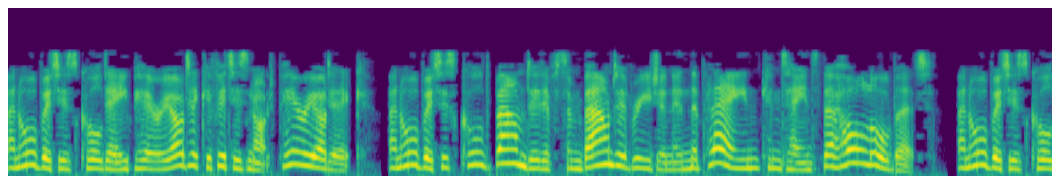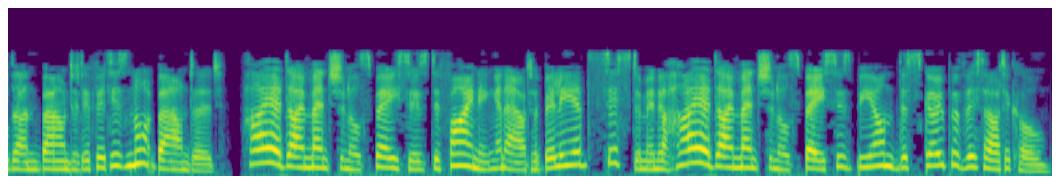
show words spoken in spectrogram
An orbit is called aperiodic if it is not periodic. An orbit is called bounded if some bounded region in the plane contains the whole orbit. An orbit is called unbounded if it is not bounded. Higher dimensional spaces defining an outer billiards system in a higher dimensional space is beyond the scope of this article.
